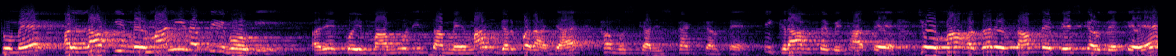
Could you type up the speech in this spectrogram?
تمہیں اللہ کی مہمانی نصیب ہوگی۔ ارے کوئی معمولی سا مہمان گھر پر آ جائے، ہم اس کا رسپیکٹ کرتے ہیں، اکرام سے بٹھاتے ہیں، جو ماں حضر سامنے پیش کر دیتے ہیں،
